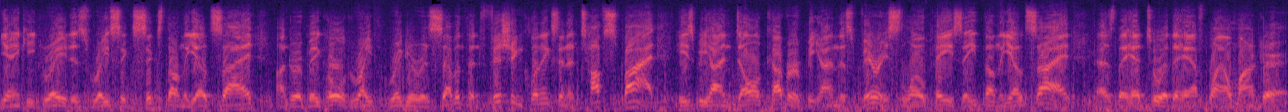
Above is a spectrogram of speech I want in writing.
Yankee Great is racing sixth on the outside. Under a big hold, Right Rigger is seventh, and Fishing Clinic's in a tough spot. He's behind Dull Cover, behind this very slow pace, eighth on the outside as they head toward the half mile marker.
